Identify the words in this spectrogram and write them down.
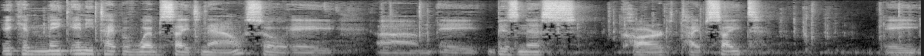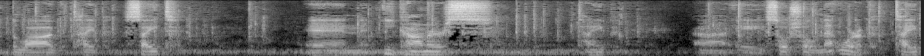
It can make any type of website now, so a, um, a business card type site, a blog type site, an e-commerce type, uh, a social network type.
